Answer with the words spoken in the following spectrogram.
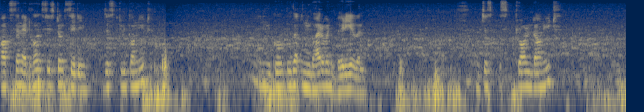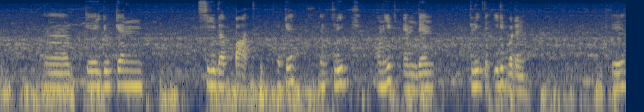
option advanced system setting. Just click on it and go to the environment variable. Just scroll down it. Okay you can see the path. Okay and click on it and then click the edit button. Okay.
